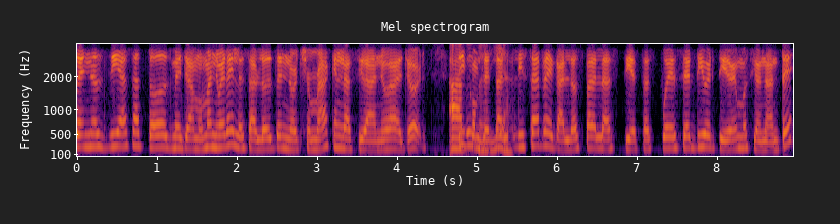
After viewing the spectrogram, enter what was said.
Buenos días a todos. Me llamo Manuela y les hablo desde Nordstrom Rack en la ciudad de Nueva York. Sí, completar María. la lista de regalos para las fiestas puede ser divertido y emocionante,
